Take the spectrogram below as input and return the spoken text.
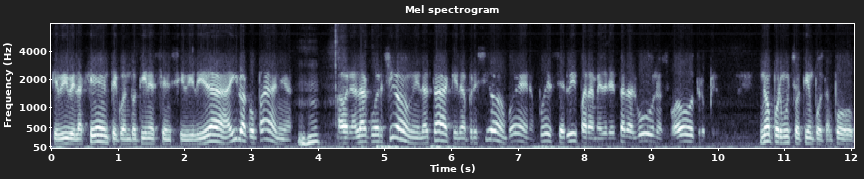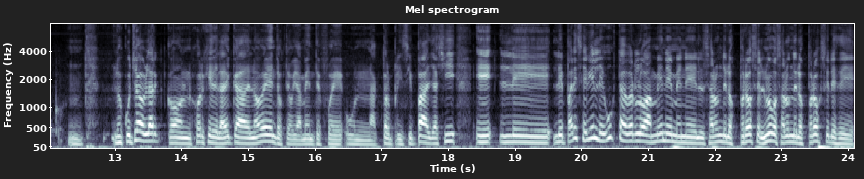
que vive la gente, cuando tiene sensibilidad, ahí lo acompaña. Ahora, la coerción, el ataque, la presión, bueno, puede servir para amedrentar a algunos o a otros, pero no por mucho tiempo tampoco. Mm. Lo escuchaba hablar con Jorge de la década del 90, usted obviamente fue un actor principal de allí. Eh, ¿le, parece bien, le gusta verlo a Menem en el Salón de los Próceres, el nuevo Salón de los Próceres de,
